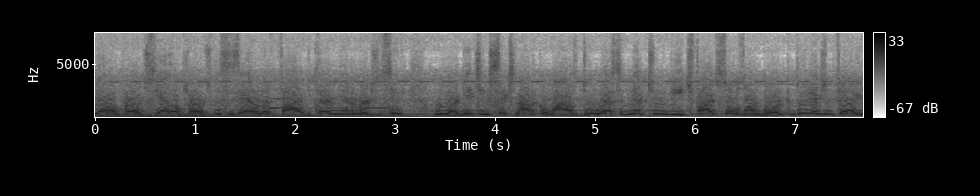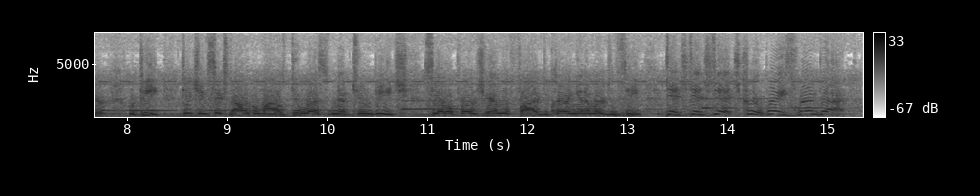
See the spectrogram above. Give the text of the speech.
Seattle approach, Seattle approach. This is Airlift 5 declaring an emergency. We are ditching 6 nautical miles due west of Neptune Beach. 5 souls on board, complete engine failure. Repeat, ditching 6 nautical miles due west of Neptune Beach. Seattle approach, Airlift 5 declaring an emergency. Ditch, ditch, ditch. Crew, brace for impact.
